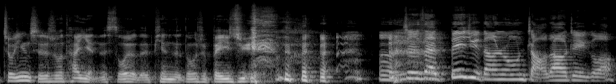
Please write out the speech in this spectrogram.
周星驰说他演的所有的片子都是悲剧。嗯，就是在悲剧当中找到这个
